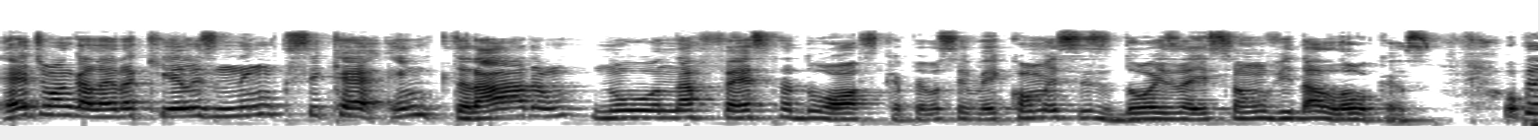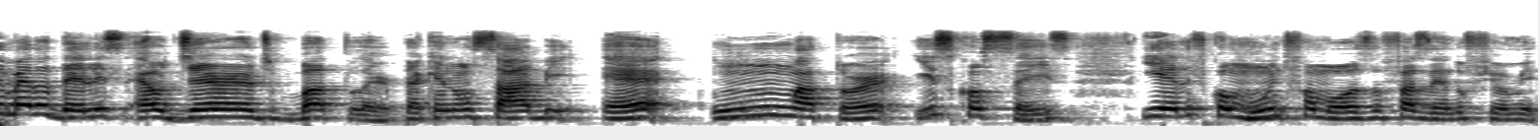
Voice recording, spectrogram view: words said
é de uma galera que eles nem sequer entraram no, na festa do Oscar, pra você ver como esses dois aí são vida loucas. O primeiro deles é o Gerard Butler. Pra quem não sabe, é um ator escocês e ele ficou muito famoso fazendo o filme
